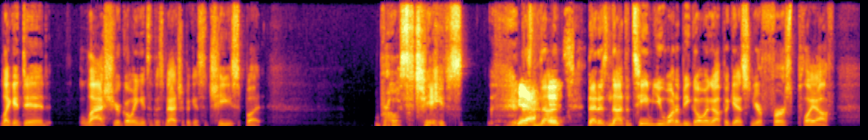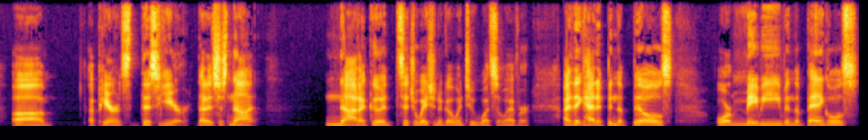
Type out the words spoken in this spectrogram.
like it did last year going into this matchup against the Chiefs, but bro, it's the Chiefs. Yeah, not, it's... that is not the team you want to be going up against in your first playoff um, appearance this year. That is just not not a good situation to go into whatsoever. I think had it been the Bills or maybe even the Bengals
